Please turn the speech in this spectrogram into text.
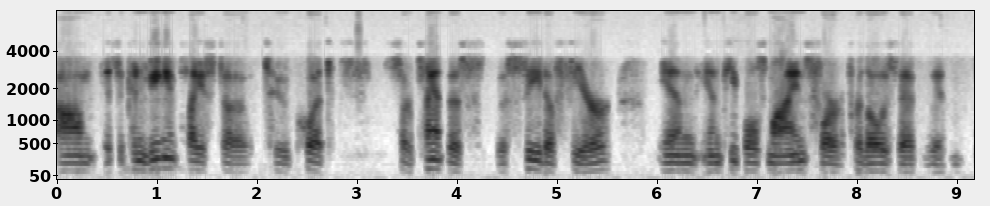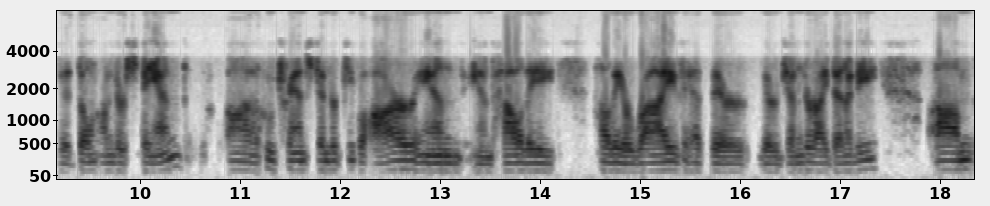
um, it's a convenient place to to put sort of plant this this seed of fear in in people's minds for for those that that, that don't understand uh, who transgender people are and and how they how they arrive at their their gender identity. Um,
